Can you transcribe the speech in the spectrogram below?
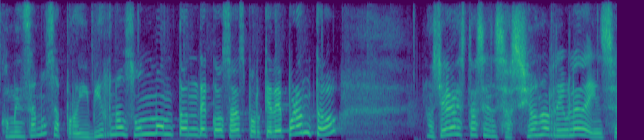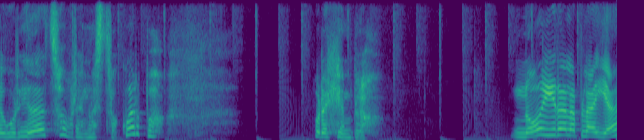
comenzamos a prohibirnos un montón de cosas porque de pronto nos llega esta sensación horrible de inseguridad sobre nuestro cuerpo. Por ejemplo, no ir a la playa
